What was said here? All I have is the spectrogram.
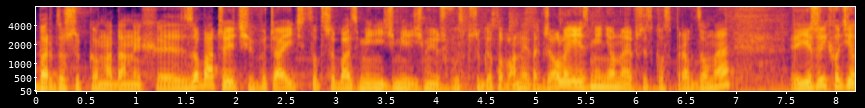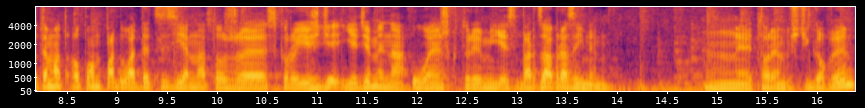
bardzo szybko na danych e, zobaczyć, wyczaić co trzeba zmienić. Mieliśmy już wóz przygotowany, także olej jest zmienione, wszystko sprawdzone. Jeżeli chodzi o temat opon, padła decyzja na to, że skoro jedziemy na Ułęż, którym jest bardzo abrazyjnym mm, torem wyścigowym,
